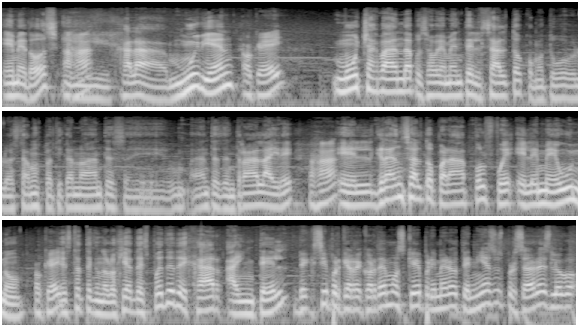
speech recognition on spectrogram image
M2 Ajá. y jala muy bien. Ok, Mucha banda, pues obviamente el salto, como tú lo estábamos platicando antes, eh, antes de entrar al aire, ajá. el gran salto para Apple fue el M1. Ok. Esta tecnología, después de dejar a Intel, De- sí, porque recordemos que primero tenía sus procesadores, luego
